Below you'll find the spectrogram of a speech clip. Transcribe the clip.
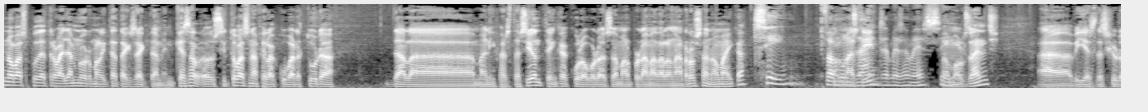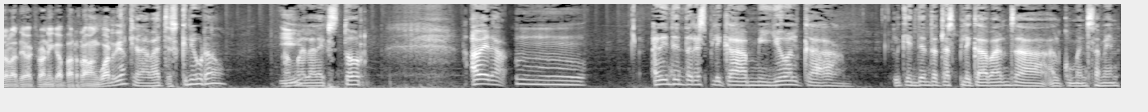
no vas poder treballar amb normalitat exactament. Que és el, o sigui, tu vas anar a fer la cobertura de la manifestació. Entenc que col·labores amb el programa de l'Anna Rosa, no, Maica? Sí, fa molts anys, a més a més. Sí. Fa molts anys. Uh, havies d'escriure la teva crònica per La Vanguardia. Que la vaig escriure I? amb l'Àlex Tor. A veure, mm, ara intentaré explicar millor el que, el que he intentat explicar abans a, al començament.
